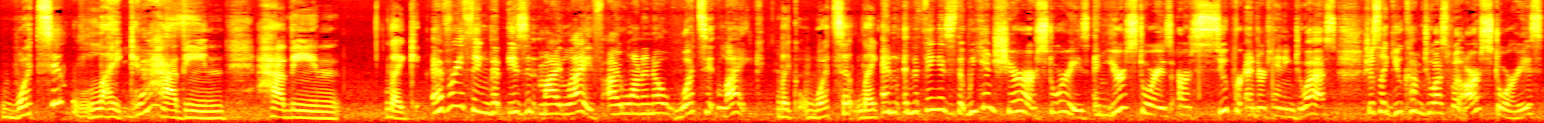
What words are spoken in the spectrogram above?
what's it like Yes. having having Like everything that isn't my life. I want to know what's it like. Like what's it like? And and the thing is that we can share our stories, and your stories are super entertaining to us. Just like you come to us with our stories,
